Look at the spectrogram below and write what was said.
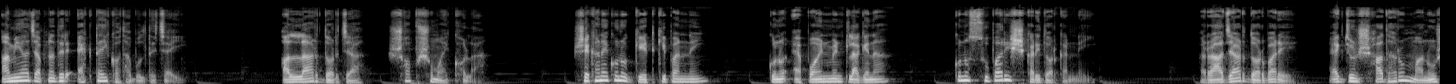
আমি আজ আপনাদের একটাই কথা বলতে চাই। আল্লাহর দরজা সব সময় খোলা। সেখানে কোনো গেটকিপার নেই, কোনো অ্যাপয়েন্টমেন্ট লাগে না, কোনো সুপারিশকারী দরকার নেই। রাজার দরবারে একজন সাধারণ মানুষ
